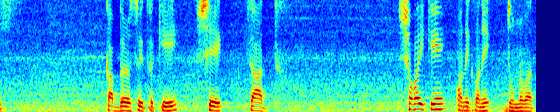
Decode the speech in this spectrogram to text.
কাব্য রচয়িতাকে শেখ চাঁদ। সবাইকে অনেক অনেক ধন্যবাদ।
